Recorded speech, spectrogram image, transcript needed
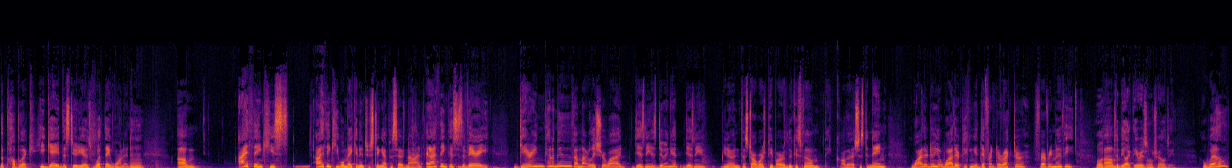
the public, he gave the studios what they wanted. Mm-hmm. Um, I think he's, I think he will make an interesting episode nine. And I think this is a very daring kind of move. I'm not really sure why Disney is doing it. Disney, you know, and the Star Wars people are Lucasfilm, although that's just a name. Why they're doing it, why they're picking a different director for every movie. Well, Um, to be like the original trilogy. Well,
